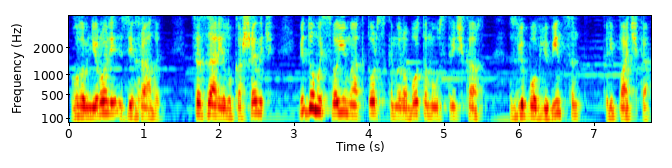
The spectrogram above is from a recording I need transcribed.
Головні ролі зіграли Цезарій Лукашевич, відомий своїми акторськими роботами у стрічках з Любов'ю Вінсент, Кріпачка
